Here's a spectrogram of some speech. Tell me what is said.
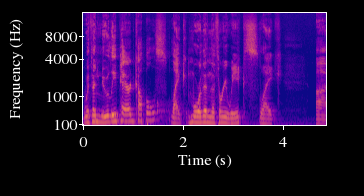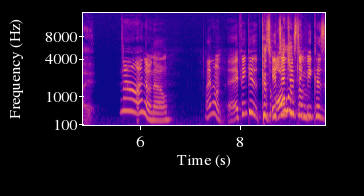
with the newly paired couples like more than the 3 weeks like uh No, I don't know. I don't. I think it. 'Cause it's interesting them- because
